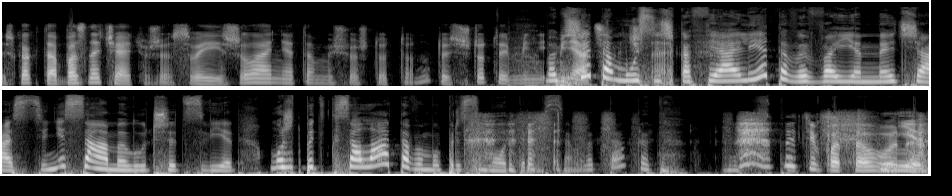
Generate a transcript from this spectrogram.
То есть как-то обозначать уже свои желания, там еще что-то. Ну, то есть что-то ми- Вообще-то, Мусечка, фиолетовый в военной части не самый лучший цвет. Может быть, к салатовому присмотримся? Вот так это? Ну, типа того, Нет,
